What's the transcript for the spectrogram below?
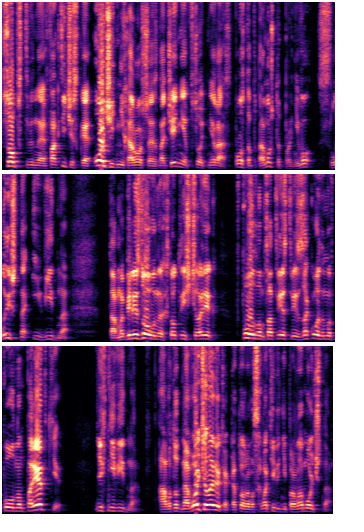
собственное фактическое очень нехорошее значение в сотни раз. Просто потому, что про него слышно и видно. Там мобилизованных 100 тысяч человек в полном соответствии с законом и в полном порядке, их не видно. А вот одного человека, которого схватили неправомочно,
